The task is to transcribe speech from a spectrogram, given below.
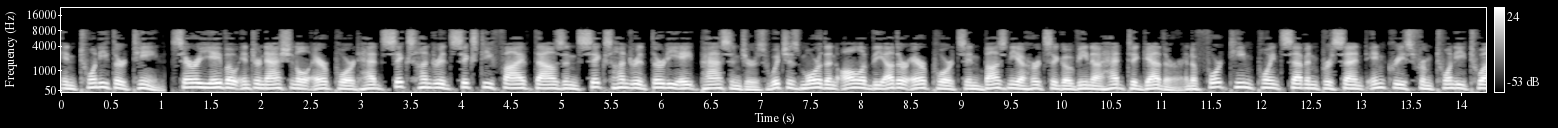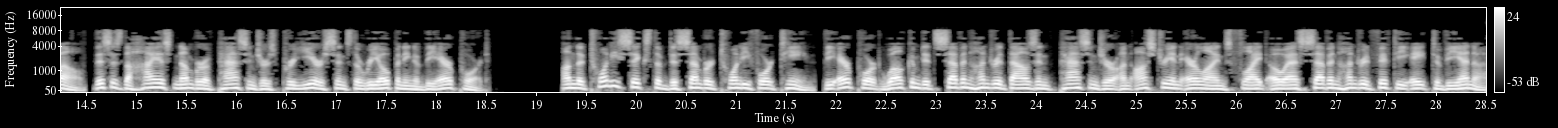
In 2013, Sarajevo International Airport had 665,638 passengers, which is more than all of the other airports in Bosnia Herzegovina had together and a 14.7% increase from 2012. This is the highest number of passengers per year since the reopening of the airport. On 26 December 2014, the airport welcomed its 700,000th passenger on Austrian Airlines flight OS 758 to Vienna.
